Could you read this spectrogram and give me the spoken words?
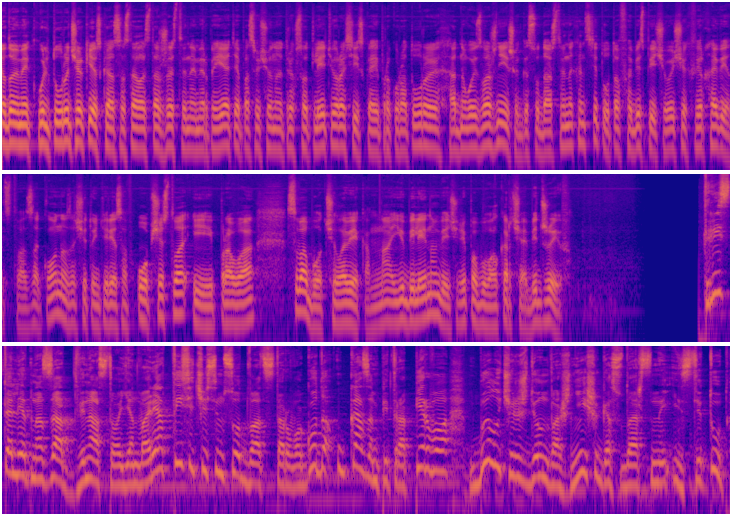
В Доме культуры Черкесска состоялось торжественное мероприятие, посвященное 300-летию российской прокуратуры, одного из важнейших государственных институтов, обеспечивающих верховенство закона, защиту интересов общества и права свобод человека. На юбилейном вечере побывал Корча Биджиев. 300 лет назад, 12 января 1722 года, указом Петра I был учрежден важнейший государственный институт,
